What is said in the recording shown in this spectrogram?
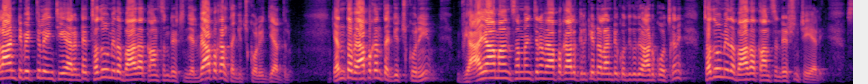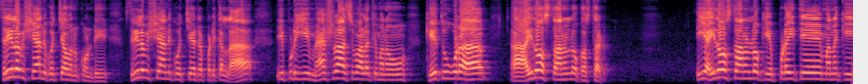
అలాంటి వ్యక్తులు ఏం చేయాలంటే చదువు మీద బాగా కాన్సన్ట్రేషన్ చేయాలి. వ్యాపకాలు తగ్గించుకోవాలి విద్యార్థులు. ఎంత వ్యాపకం తగ్గించుకొని వ్యాయామానికి సంబంధించిన వ్యాపకాలు క్రికెట్ అలాంటివి కొద్ది కొద్దిగా ఆడుకోవచ్చు కానీ చదువు మీద బాగా కాన్సన్ట్రేషన్ చేయాలి. స్త్రీల విషయానికి వచ్చామనుకోండి స్త్రీల విషయానికి వచ్చేటప్పటికల్లా ఇప్పుడు ఈ మేషరాశి వాళ్ళకి మనం కేతువు కూడా ఐదో స్థానంలోకి వస్తాడు. ఈ ఐదవ స్థానంలోకి ఎప్పుడైతే మనకి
